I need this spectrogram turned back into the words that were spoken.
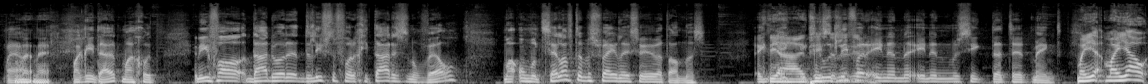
maar ja, Nee, nee. maakt niet uit. Maar goed. In ieder geval, daardoor de liefde voor de gitaar is er nog wel. Maar om het zelf te bespelen is weer wat anders. Ik, Ja, ik, doe het liever in een, in een muziek dat het mengt. Maar, ja, maar jou,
